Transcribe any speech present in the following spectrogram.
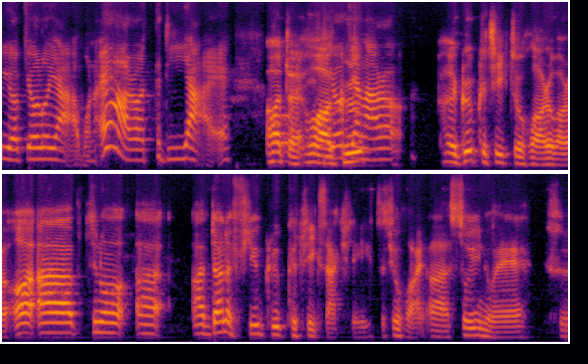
ပြီးတော့ပြောလို့ရတာပေါ့နော်အဲ့ဟာတော့တတိရတယ် ဟုတ်တယ်ဟို ဒီလို group ပြန်လာတော့ uh, group critique တို့ဟိုတော့ပါတော့ uh uh you know uh I've done a few group critiques actually တချို့ဟို uh so you know so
